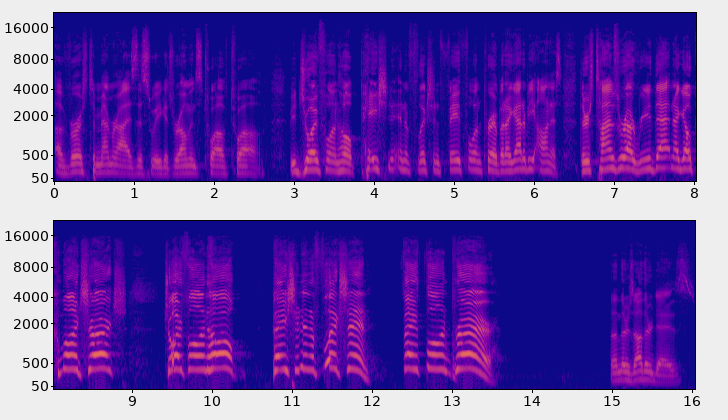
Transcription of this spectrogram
a verse to memorize this week. It's Romans 12 12. Be joyful in hope, patient in affliction, faithful in prayer. But I got to be honest, there's times where I read that and I go, Come on, church, joyful in hope, patient in affliction, faithful in prayer. Then there's other days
